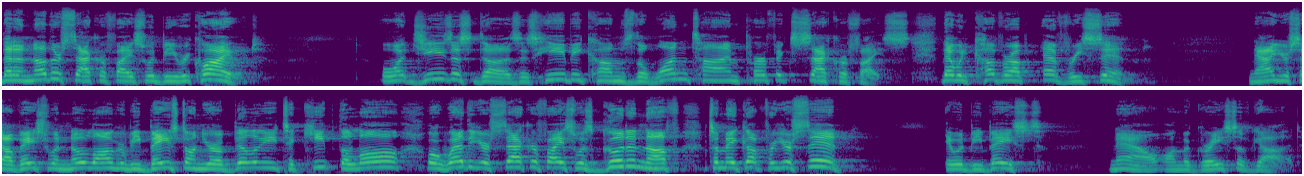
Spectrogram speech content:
that another sacrifice would be required. Well, what Jesus does is he becomes the one time perfect sacrifice that would cover up every sin. Now, your salvation would no longer be based on your ability to keep the law or whether your sacrifice was good enough to make up for your sin. It would be based now on the grace of God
